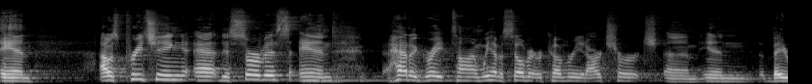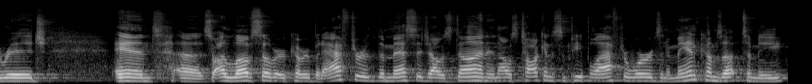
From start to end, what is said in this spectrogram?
And I was preaching at this service and had a great time. We have a Celebrate Recovery at our church um, in Bay Ridge. And uh, so I love Celebrate Recovery. But after the message, I was done and I was talking to some people afterwards, and a man comes up to me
